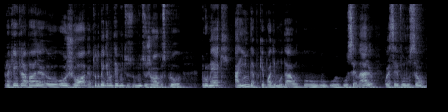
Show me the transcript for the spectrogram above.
para quem trabalha ou, ou, joga, tudo bem que não tem muitos, muitos jogos pro, para o Mac ainda, porque pode mudar o, o, o, o, cenário com essa evolução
